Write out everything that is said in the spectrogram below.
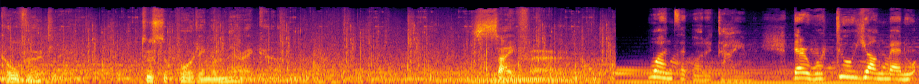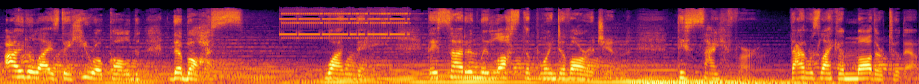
covertly, to supporting America. Cipher. Once upon a time, there were two young men who idolized a hero called the Boss. One day, they suddenly lost the point of origin. This Cipher, that was like a mother to them.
